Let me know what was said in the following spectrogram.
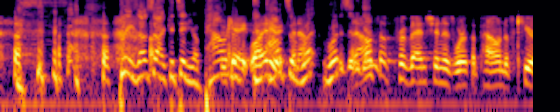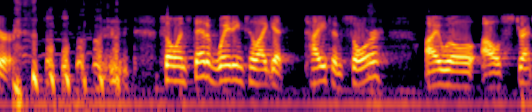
Please, I'm sorry. Continue. A pound Okay, of well, an anyway, ounce of an what? What is it an again? ounce of prevention is worth a pound of cure. So instead of waiting till I get tight and sore, I will I'll stretch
